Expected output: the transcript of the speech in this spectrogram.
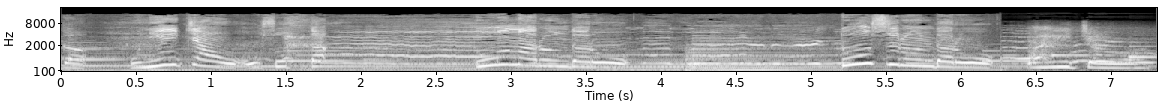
がお兄ちゃんを襲った。どうなるんだろう。どうするんだろう。お兄ちゃんは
